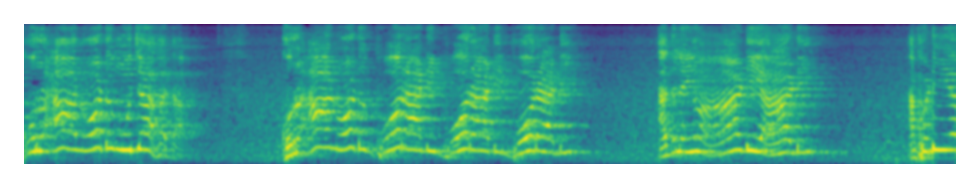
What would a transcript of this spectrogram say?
குர்ஆனோடு முஜாகதா குர்ஆனோடு போராடி போராடி போராடி அதுலேயும் ஆடி ஆடி அப்படியே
